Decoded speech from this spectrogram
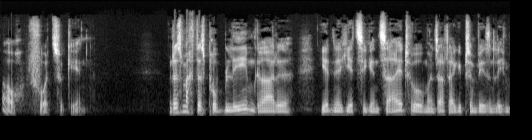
auch vorzugehen. Und das macht das Problem gerade in der jetzigen Zeit, wo man sagt, da gibt es im Wesentlichen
